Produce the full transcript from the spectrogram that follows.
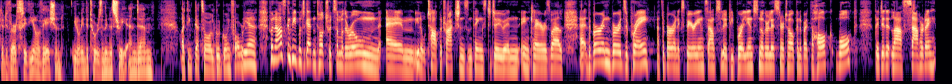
the diversity, the innovation, you know, in the tourism industry. And um, I think that's all good going forward. Yeah. when asking people to get in touch with some of their own, um, you know, top attractions and things to do in, in Clare as well. Uh, the Burren Birds of Prey at the Burren Experience, absolutely brilliant. Another listener talking about the Hawk Walk. They did it last Saturday.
